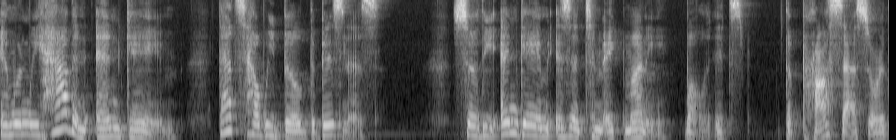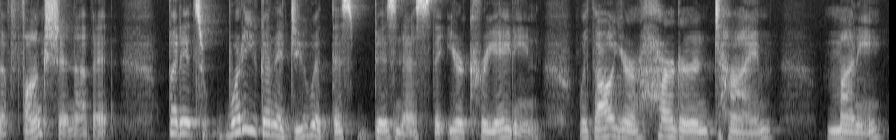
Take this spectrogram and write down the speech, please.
And when we have an end game, that's how we build the business. So the end game isn't to make money. Well, it's the process or the function of it, but it's what are you going to do with this business that you're creating with all your hard earned time, money,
